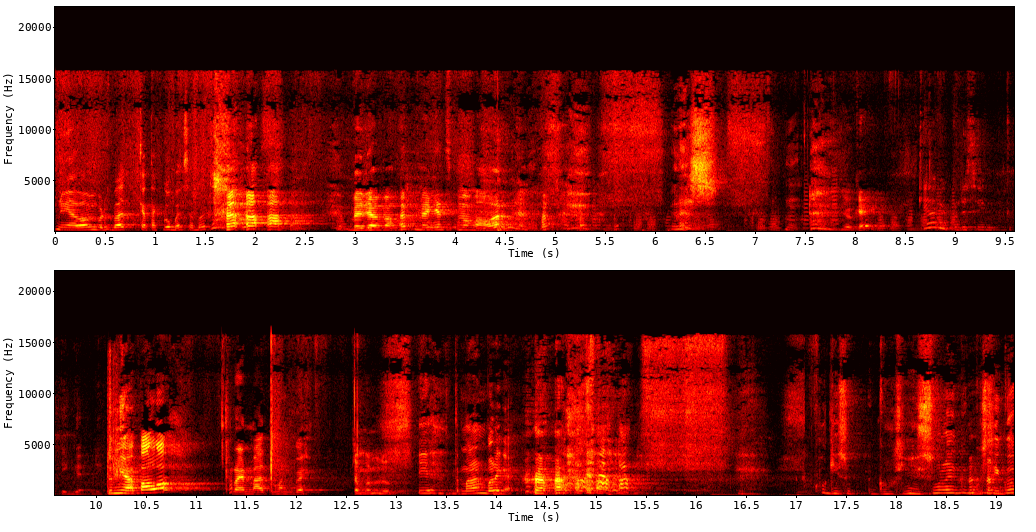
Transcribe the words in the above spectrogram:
Ini abang berat banget, ketek gue basah banget. Beda banget Megan sama Mawar. You oke? Kayak lebih pedes yang ketiga deh. Demi apa lo? Keren banget teman gue. Temen lu. Iya, temenan boleh gak? Kok gisu, gisu lagi, gusi gue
